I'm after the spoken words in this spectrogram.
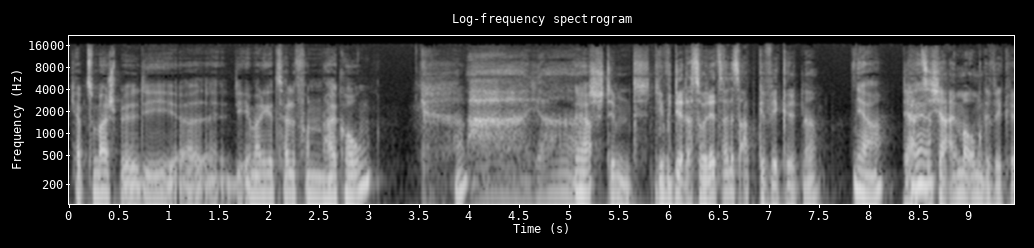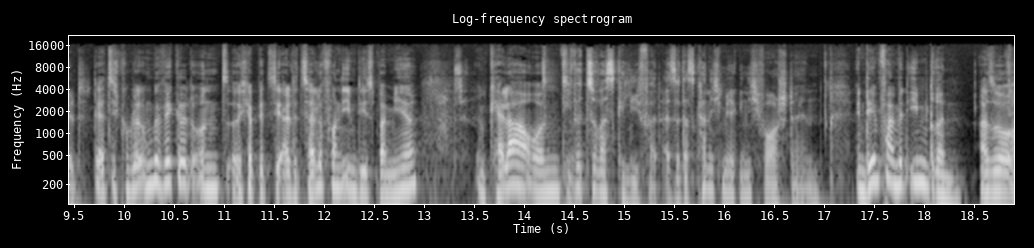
Ich habe zum Beispiel die, äh, die ehemalige Zelle von Hulk Hogan. Ah, ja, Ja. stimmt. Die, das wird jetzt alles abgewickelt, ne? Ja. Der hat ja. sich ja einmal umgewickelt. Der hat sich komplett umgewickelt und ich habe jetzt die alte Zelle von ihm, die ist bei mir im Keller und Wie wird sowas geliefert? Also, das kann ich mir nicht vorstellen. in dem Fall mit ihm drin. Also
